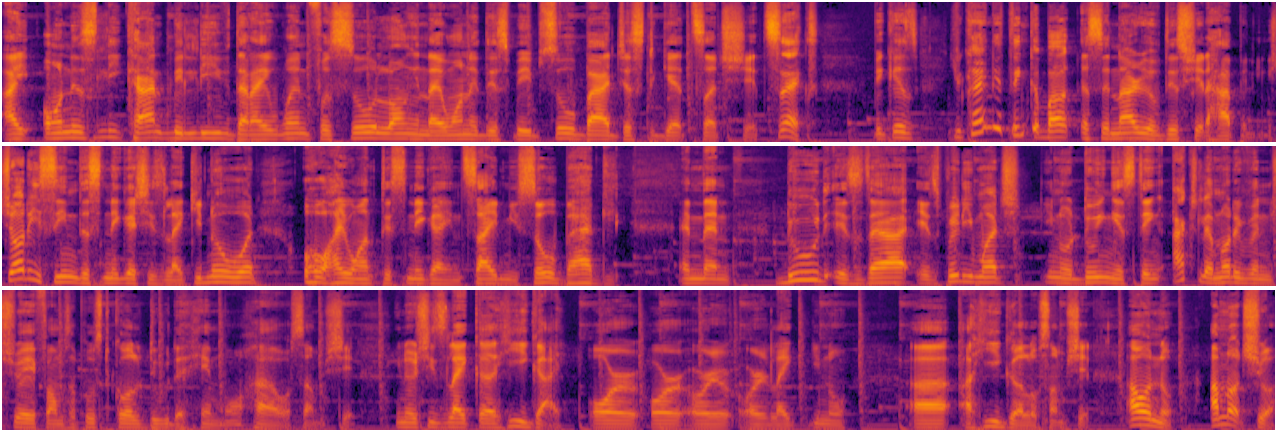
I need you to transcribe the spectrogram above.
I honestly can't believe that I went for so long and I wanted this babe so bad just to get such shit sex. Because you kind of think about a scenario of this shit happening. Shorty seen this nigga, she's like, you know what? Oh, I want this nigga inside me so badly. And then dude is there is pretty much you know doing his thing. Actually i'm not even sure if i'm supposed to call dude a him or her or some shit. You know she's like a he guy or or or or like you know uh, a he girl or some shit. I don't know. I'm not sure.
